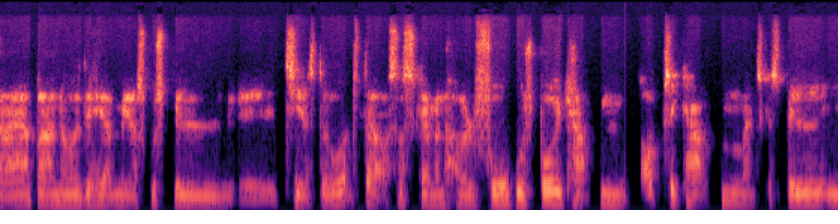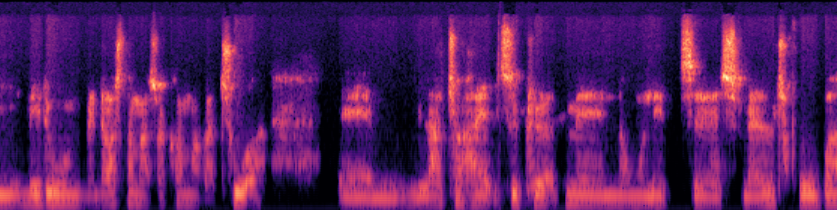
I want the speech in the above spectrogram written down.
der er bare noget af det her med at skulle spille øh, tirsdag og onsdag, og så skal man holde fokus både i kampen op til kampen, man skal spille i midtugen, men også når man så kommer retur. Øh, Lazio har altid kørt med nogle lidt øh, smalle trupper.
